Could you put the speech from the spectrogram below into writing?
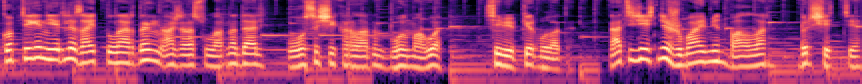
Көптеген ерлі зайыптылардың ажырасуларына дәл осы шекаралардың болмауы себепкер болады. Нәтижесінде жұбайы мен балалар бір шетте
